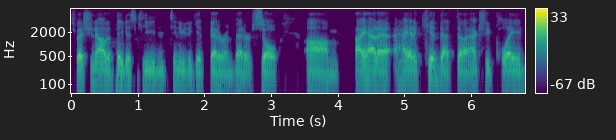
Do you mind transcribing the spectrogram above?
especially now that they just continue to get better and better. So um, I had a I had a kid that uh, actually played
